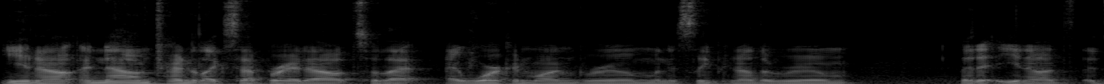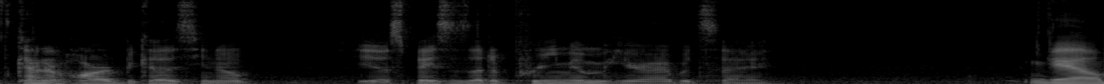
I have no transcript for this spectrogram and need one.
you know, and now I'm trying to like separate out so that I work in one room and I sleep in another room. But it, you know, it's, it's kind of hard because you know, you know, space is at a premium here. I would say. yeah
